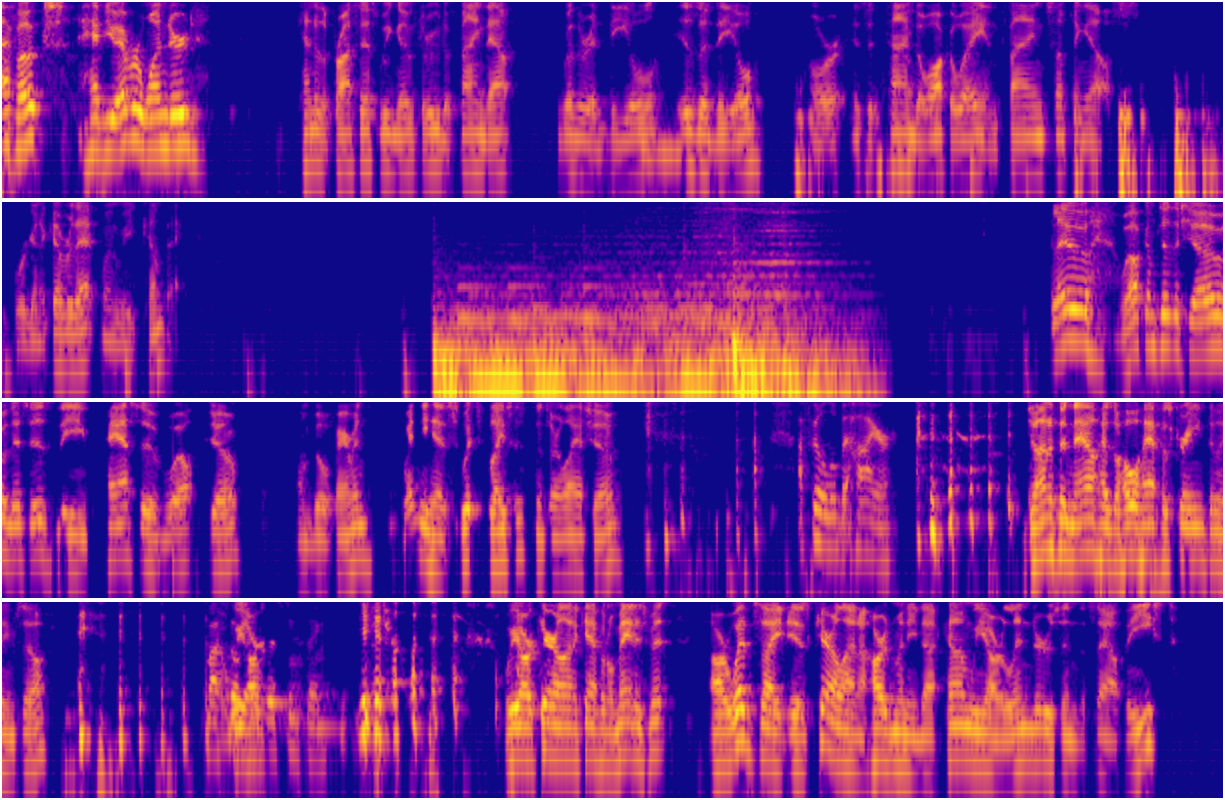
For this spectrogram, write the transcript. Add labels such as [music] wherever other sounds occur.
Hi, folks. Have you ever wondered kind of the process we go through to find out whether a deal is a deal or is it time to walk away and find something else? We're going to cover that when we come back. Hello, welcome to the show. This is the Passive Wealth Show. I'm Bill Fairman. Wendy has switched places since our last show. [laughs] I feel a little bit higher. [laughs] Jonathan now has a whole half a screen to himself. It's my Uh, social we are- distancing. Yeah. [laughs] We are Carolina Capital Management. Our website is carolinahardmoney.com. We are lenders in the Southeast.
